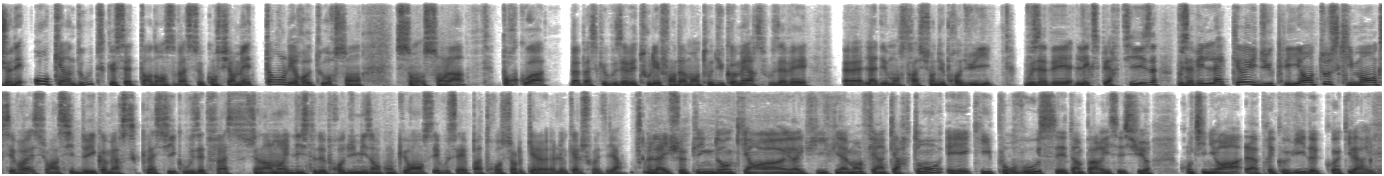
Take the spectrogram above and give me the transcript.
Je n'ai aucun doute que cette tendance va se confirmer tant les retours sont sont, sont là. Pourquoi? Bah parce que vous avez tous les fondamentaux du commerce, vous avez euh, la démonstration du produit, vous avez l'expertise, vous avez l'accueil du client, tout ce qui manque, c'est vrai, sur un site de e-commerce classique où vous êtes face généralement à une liste de produits mis en concurrence et vous savez pas trop sur lequel, lequel choisir. Live shopping, donc, qui, en, qui finalement fait un carton et qui, pour vous, c'est un pari, c'est sûr, continuera après Covid, quoi qu'il arrive.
